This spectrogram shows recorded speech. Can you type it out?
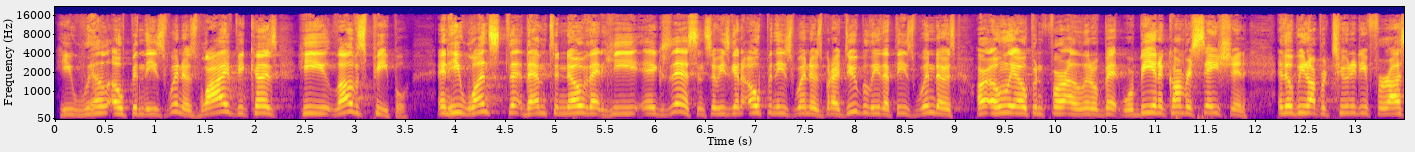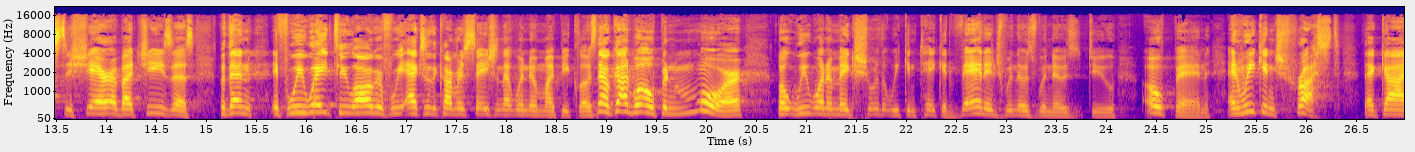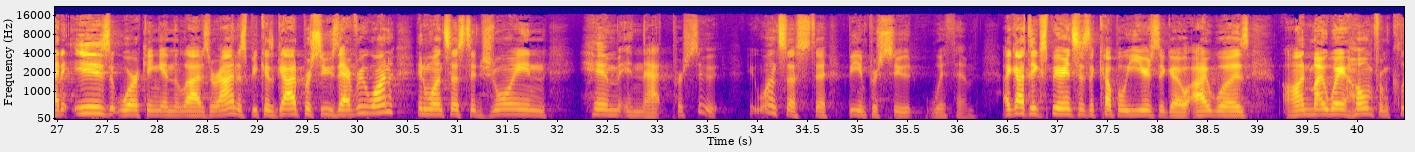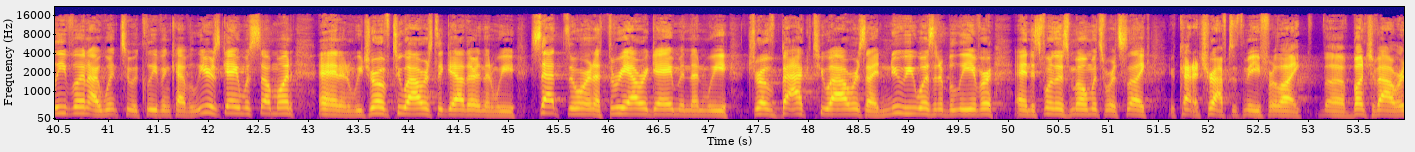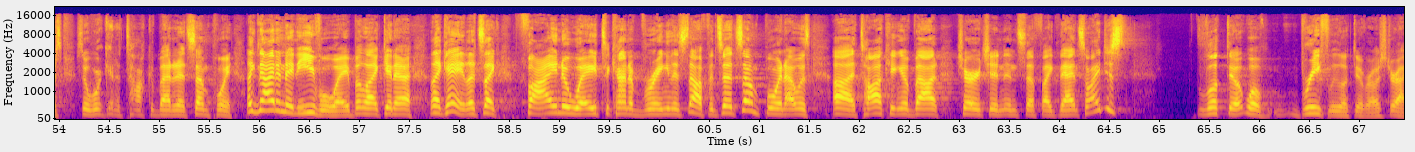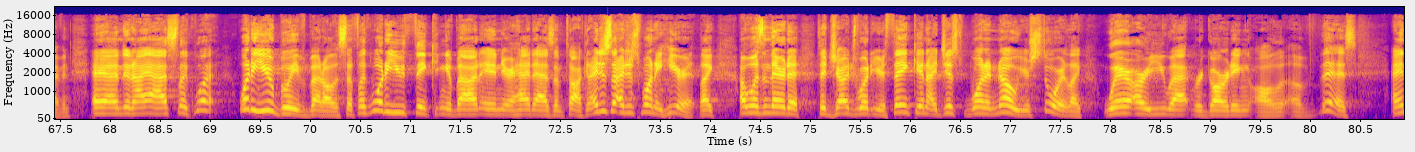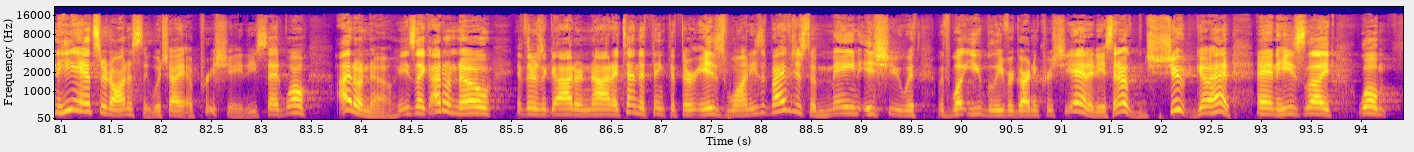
He will open these windows. Why? Because He loves people and he wants them to know that he exists. And so he's going to open these windows. But I do believe that these windows are only open for a little bit. We'll be in a conversation, and there'll be an opportunity for us to share about Jesus. But then if we wait too long or if we exit the conversation, that window might be closed. Now, God will open more, but we want to make sure that we can take advantage when those windows do open. And we can trust that God is working in the lives around us because God pursues everyone and wants us to join him in that pursuit. He wants us to be in pursuit with him. I got to experience this a couple years ago. I was on my way home from Cleveland, I went to a Cleveland Cavaliers game with someone, and, and we drove two hours together, and then we sat during a three hour game, and then we drove back two hours. I knew he wasn't a believer, and it's one of those moments where it's like, you're kind of trapped with me for like a bunch of hours, so we're gonna talk about it at some point. Like, not in an evil way, but like in a, like, hey, let's like find a way to kind of bring this up. And so at some point, I was uh, talking about church and, and stuff like that, and so I just, looked at, well, briefly looked over, I was driving, and, and I asked, like, what, what do you believe about all this stuff? Like, what are you thinking about in your head as I'm talking? I just, I just want to hear it. Like, I wasn't there to, to judge what you're thinking. I just want to know your story. Like, where are you at regarding all of this? And he answered honestly, which I appreciated. He said, Well, I don't know. He's like, I don't know if there's a God or not. I tend to think that there is one. He said, But I have just a main issue with, with what you believe regarding Christianity. I said, Oh, shoot, go ahead. And he's like, Well,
